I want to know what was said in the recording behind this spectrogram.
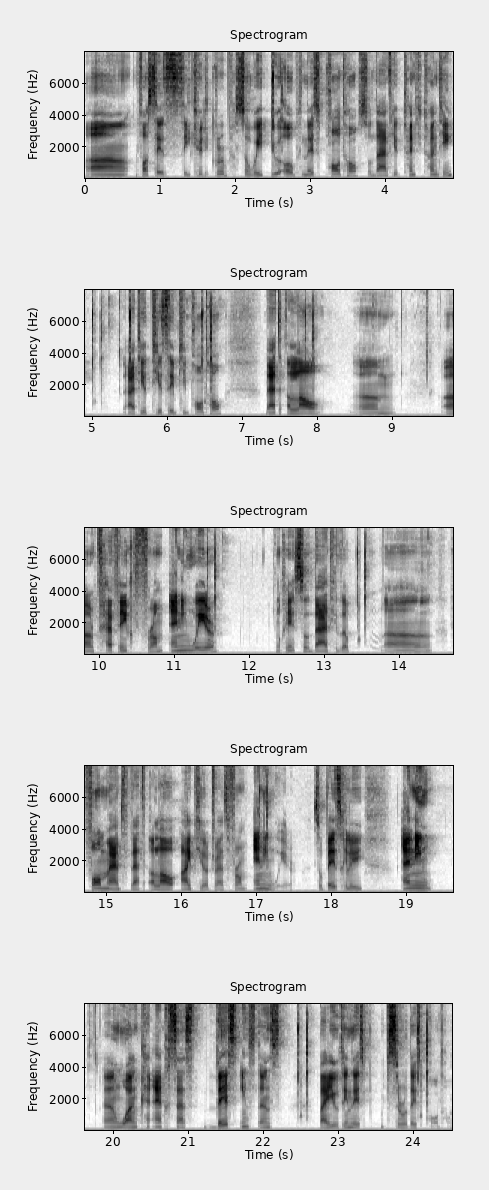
uh, for this security group so we do open this portal so that is 2020 that is TCP portal that allow um, uh, traffic from anywhere. Okay so that is a uh, format that allow IP address from anywhere. So basically anyone can access this instance by using this through this portal.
